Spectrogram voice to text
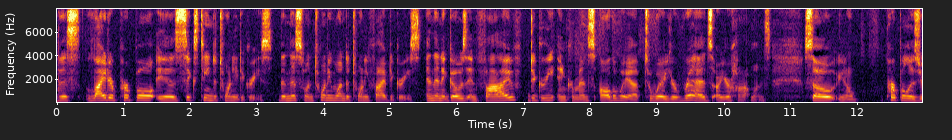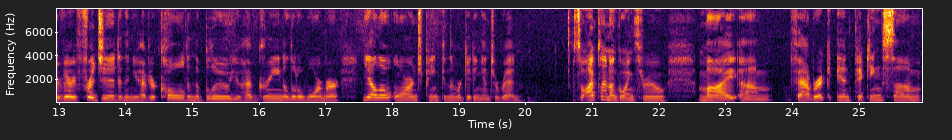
This lighter purple is 16 to 20 degrees. Then this one, 21 to 25 degrees. And then it goes in five degree increments all the way up to where your reds are your hot ones. So, you know, purple is your very frigid, and then you have your cold and the blue. You have green, a little warmer, yellow, orange, pink, and then we're getting into red. So I plan on going through my um, fabric and picking some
